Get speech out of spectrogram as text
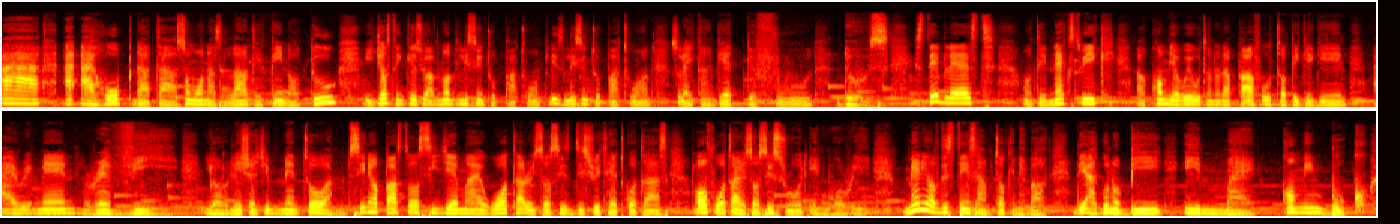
Uh, I, I hope that uh, someone has learned a thing or two. Just in case you have not listened to part one, please listen to part one so that you can get the full dose. Stay blessed. Until next week, I'll come your way with another powerful topic again. I remain Revi, your relationship mentor and senior pastor, CGMI Water Resources District Headquarters of Water Resources Road in Warri. Many of these things I'm talking about, they are going to be in my coming book.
